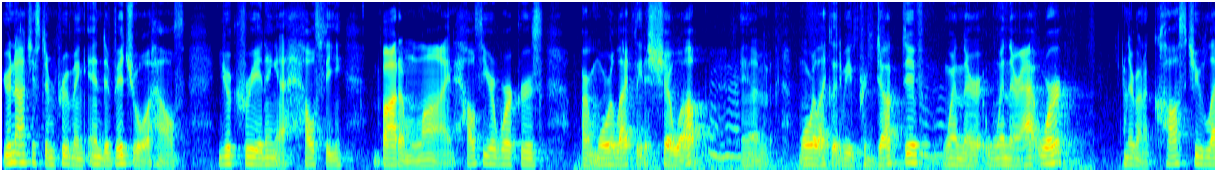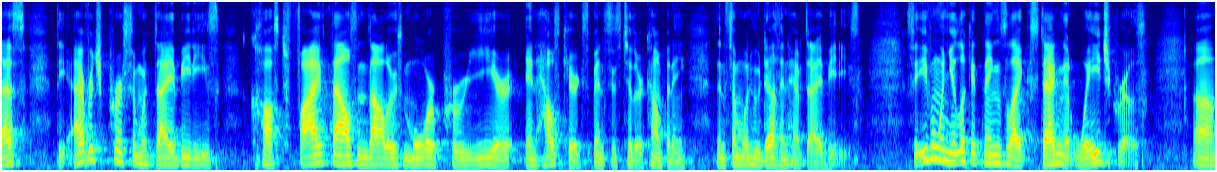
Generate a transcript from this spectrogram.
you're not just improving individual health, you're creating a healthy bottom line. Healthier workers are more likely to show up and more likely to be productive when, they're, when they're at work. They're going to cost you less. The average person with diabetes costs $5,000 more per year in healthcare expenses to their company than someone who doesn't have diabetes. So even when you look at things like stagnant wage growth, uh,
